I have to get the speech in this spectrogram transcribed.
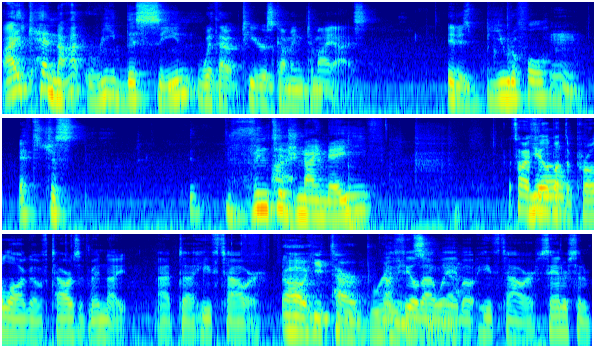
I cannot read this scene without tears coming to my eyes. It is beautiful. Mm. it's just vintage Nynaeve That's how I you feel know- about the prologue of Towers of Midnight at uh, Heeth Tower. Oh, Heeth Tower, brilliant. I feel that scene, way yeah. about Heeth Tower. Sanderson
